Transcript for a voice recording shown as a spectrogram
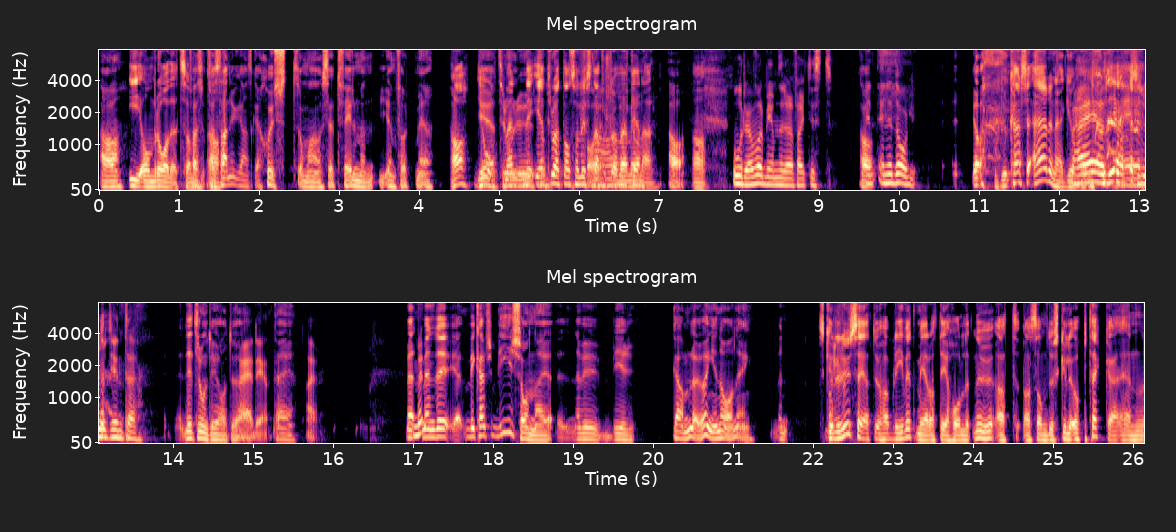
Ja. i området. Som, Fast, fast ja. han är ju ganska schysst om man har sett filmen jämfört med... Ja, jo, jag tror men jag tror att de som lyssnar Ja, förstår vad jag menar. Ja. Ja. Jag har varit med om det där faktiskt. Ja. Än, än idag. Ja, Du kanske är den här gubben. Nej, det är absolut inte. det tror inte jag att du är. Nej, det är inte. Nej. Nej. Men, Men- men det, vi kanske blir såna när vi blir gamla. Jag har ingen aning. Men, Skulle du säga att du har blivit mer åt det hållet nu? Att alltså, om du skulle upptäcka en,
